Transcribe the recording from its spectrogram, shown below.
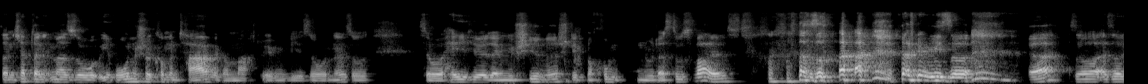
sondern ich habe dann immer so ironische Kommentare gemacht irgendwie so, ne? so so, hey, hier dein Geschirr ne, steht noch rum, nur dass du es weißt. also, irgendwie so, ja, so, also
